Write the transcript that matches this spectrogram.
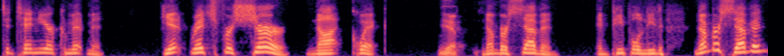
to 10 year commitment. Get rich for sure, not quick. Yep. Number seven, and people need number seven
